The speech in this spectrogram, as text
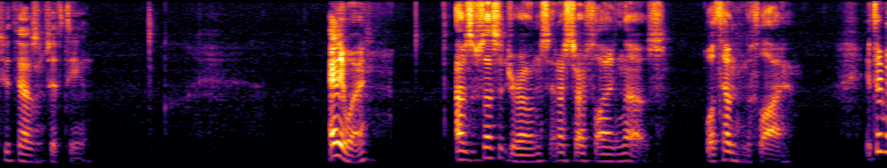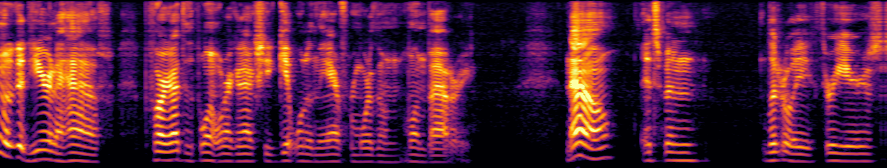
2015. Anyway, I was obsessed with drones and I started flying those. Well, attempting to fly. It took me a good year and a half before I got to the point where I could actually get one in the air for more than one battery. Now, it's been literally three years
